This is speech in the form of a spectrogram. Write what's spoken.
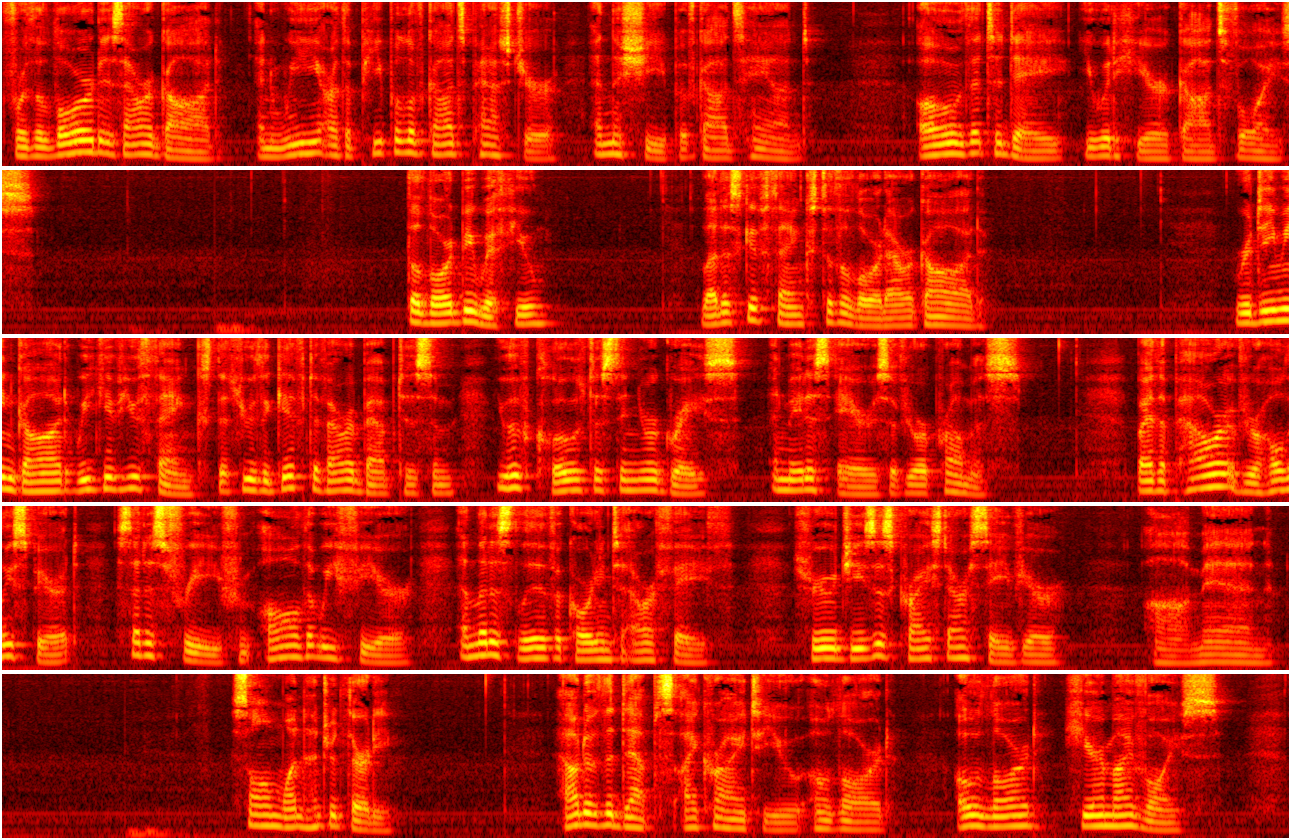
For the Lord is our God, and we are the people of God's pasture and the sheep of God's hand. Oh, that today you would hear God's voice. The Lord be with you. Let us give thanks to the Lord our God. Redeeming God, we give you thanks that through the gift of our baptism you have clothed us in your grace and made us heirs of your promise. By the power of your Holy Spirit, set us free from all that we fear, and let us live according to our faith. Through Jesus Christ our Savior. Amen. Psalm 130 Out of the depths I cry to you, O Lord. O Lord, hear my voice.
